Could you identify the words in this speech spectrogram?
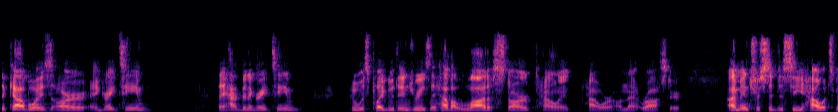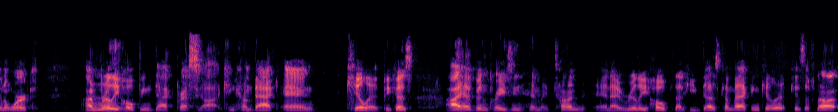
The Cowboys are a great team. They have been a great team who was plagued with injuries. They have a lot of star talent power on that roster. I'm interested to see how it's going to work. I'm really hoping Dak Prescott can come back and kill it because I have been praising him a ton, and I really hope that he does come back and kill it because if not,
